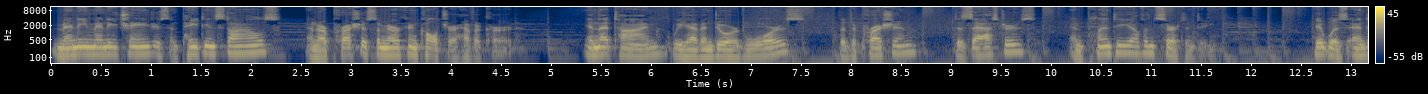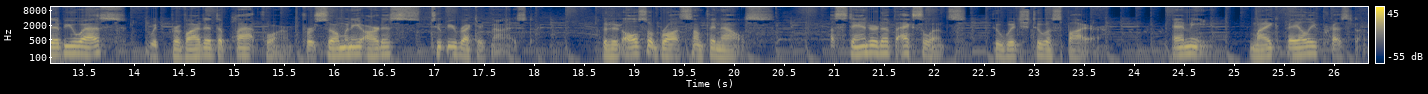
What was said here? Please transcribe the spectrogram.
many, many changes in painting styles and our precious American culture have occurred. In that time, we have endured wars, the Depression, disasters, and plenty of uncertainty. It was NWS which provided the platform for so many artists to be recognized. But it also brought something else a standard of excellence to which to aspire. ME, Mike Bailey, President.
